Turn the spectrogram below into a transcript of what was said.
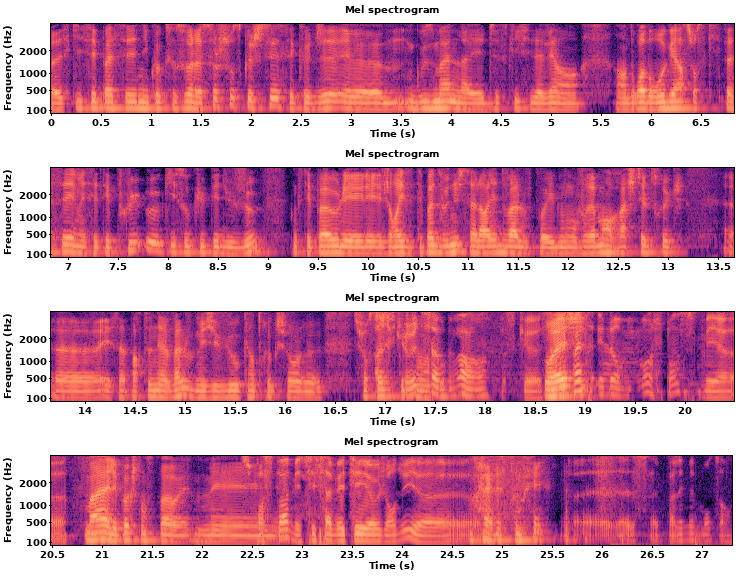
euh, ce qui s'est passé, ni quoi que ce soit. La seule chose que je sais, c'est que Guzman là, et Jess Cliff, ils avaient un, un droit de regard sur ce qui se passait, mais c'était plus eux qui s'occupaient du jeu. Donc c'était pas eux les, genre ils étaient pas devenus salariés de Valve, quoi. Ils l'ont vraiment racheté le truc. Euh, et ça appartenait à Valve, mais j'ai vu aucun truc sur, le, sur ça. Ah, suis curieux de savoir, hein, parce que ça Ouais, je- pas être énormément, je pense, mais euh, Ouais, à l'époque, je pense pas, ouais. Mais... je pense pas. Mais si ça avait été aujourd'hui, euh, Ouais, laisse tomber. euh, ce serait pas les mêmes montants.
